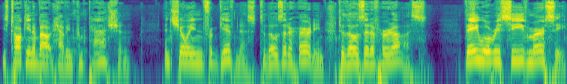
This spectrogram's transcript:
He's talking about having compassion and showing forgiveness to those that are hurting, to those that have hurt us. They will receive mercy.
